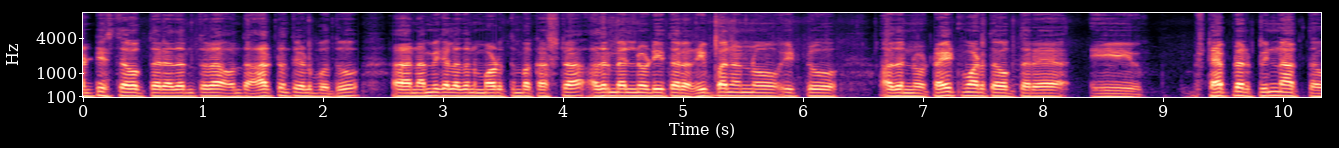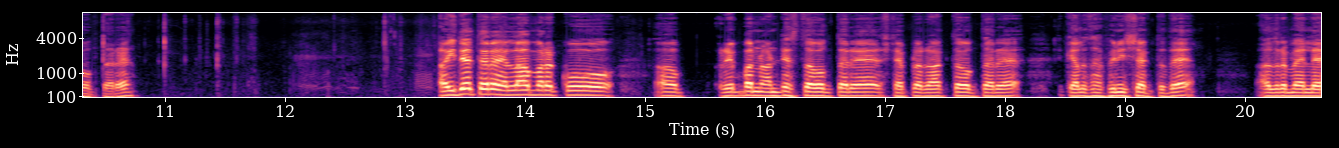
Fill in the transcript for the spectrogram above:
ಅಂಟಿಸ್ತಾ ಹೋಗ್ತಾರೆ. ಅದಂತರ ಒಂದು ಆರ್ಟ್ ಅಂತ ಹೇಳ್ಬೋದು. ನಮಗೆಲ್ಲ ಅದನ್ನು ಮಾಡೋದು ತುಂಬ ಕಷ್ಟ. ಅದ್ರ ಮೇಲೆ ನೋಡಿ ಈ ಥರ ರಿಬ್ಬನ್ ಅನ್ನು ಇಟ್ಟು ಅದನ್ನು ಟೈಟ್ ಮಾಡ್ತಾ ಹೋಗ್ತಾರೆ. ಈ ಸ್ಟ್ಯಾಪ್ಲರ್ ಪಿನ್ ಹಾಕ್ತಾ ಹೋಗ್ತಾರೆ. ಇದೇ ಥರ ಎಲ್ಲ ಮರಕ್ಕೂ ರಿಬ್ಬನ್ ಅಂಟಿಸ್ತಾ ಹೋಗ್ತಾರೆ. ಸ್ಟೆಪ್ಲರ್ ಹಾಕ್ತಾ ಹೋಗ್ತಾರೆ. ಕೆಲಸ ಫಿನಿಶ್ ಆಗ್ತದೆ. ಅದರ ಮೇಲೆ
